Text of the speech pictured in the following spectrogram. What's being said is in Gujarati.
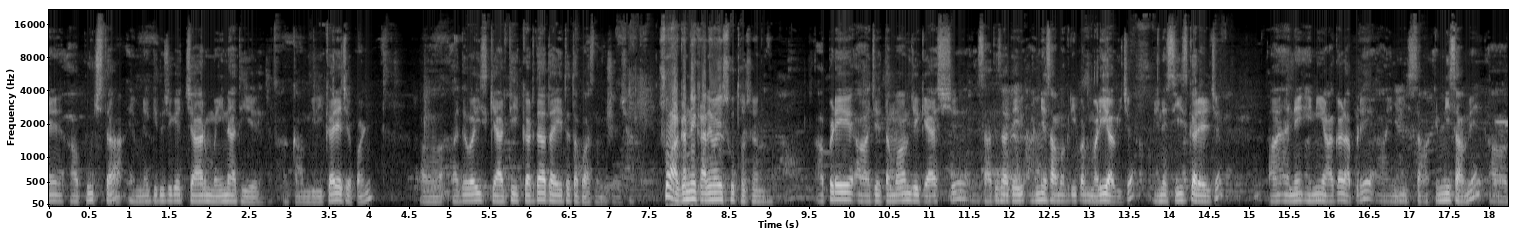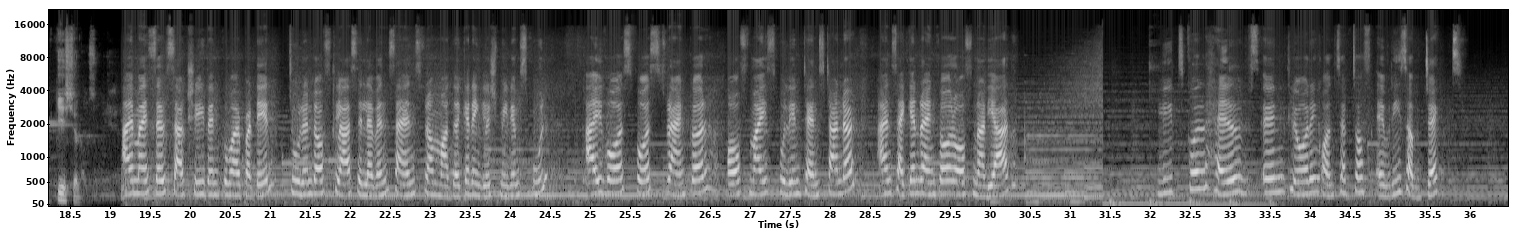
પૂછતા એમણે કીધું છે કે ચાર મહિનાથી એ આ કામગીરી કરે છે પણ અદરવાઇઝ ક્યારથી કરતા હતા એ તો તપાસનો વિષય છે. શું આગળની કાર્યવાહી શું થશે એનું? આપણે જે તમામ જે ગેસ છે સાથે સાથે અન્ય સામગ્રી પણ મળી આવી છે એને સીઝ કરેલ છે અને એની આગળ આપણે એમની સામે કેસ ચલાવશું I myself, Sakshi Then Kumar Patel, student of class 11 science from Mothercare English Medium School. I was first ranker of my school in 10th standard and second ranker of Nadiad. Lead School helps in clearing concepts of every subject.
